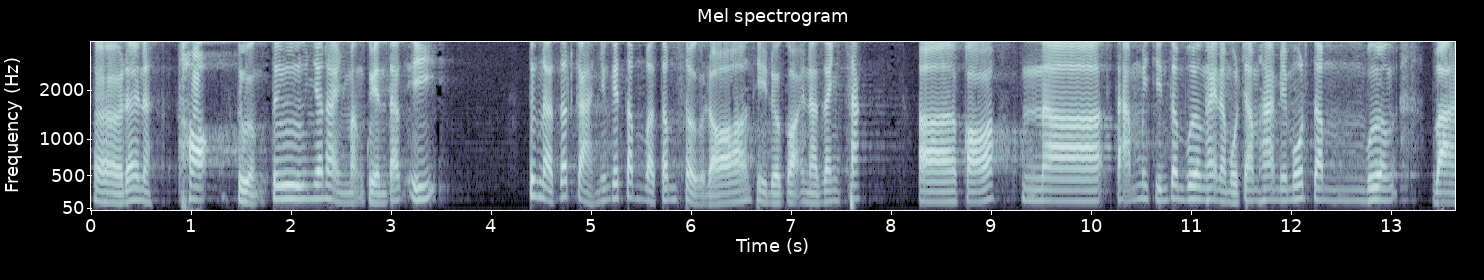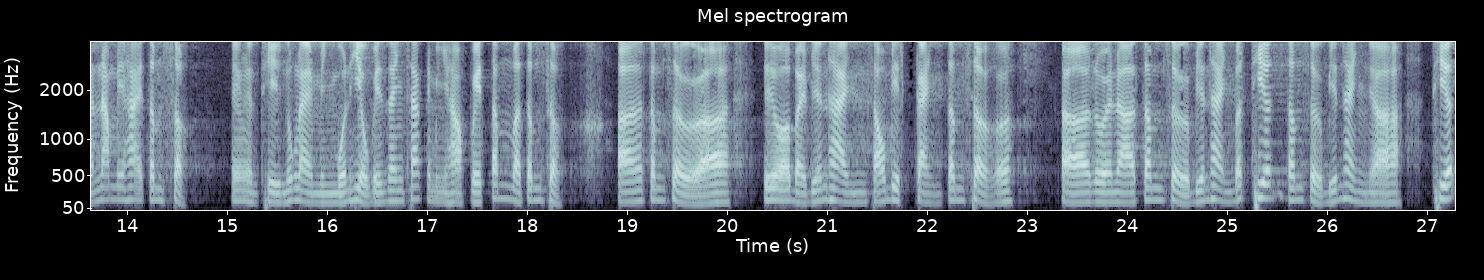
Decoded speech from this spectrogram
ở đây là thọ, tưởng, tư, nhất hành, mạng quyền, tác ý. Tức là tất cả những cái tâm và tâm sở đó thì được gọi là danh sắc. Ờ, à, có à, 89 tâm vương hay là 121 tâm vương và 52 tâm sở. Thì lúc này mình muốn hiểu về danh sắc thì mình học về tâm và tâm sở. À, tâm sở à, ví dụ bảy biến hành sáu biệt cảnh tâm sở à, rồi là tâm sở biến hành bất thiện tâm sở biến hành à, thiện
